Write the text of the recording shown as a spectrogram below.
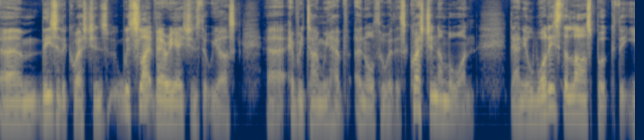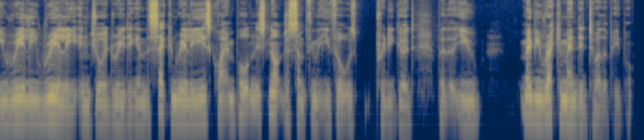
Um, these are the questions with slight variations that we ask uh, every time we have an author with us. Question number one, Daniel, what is the last book that you really, really enjoyed reading? And the second really is quite important. It's not just something that you thought was pretty good, but that you maybe recommended to other people?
